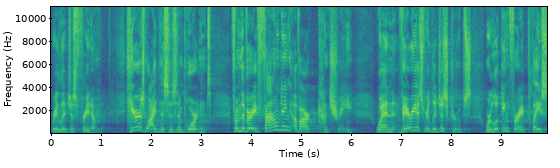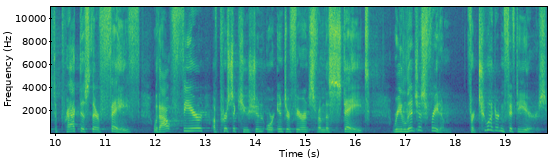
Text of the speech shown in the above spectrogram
religious freedom. Here's why this is important. From the very founding of our country, when various religious groups were looking for a place to practice their faith, without fear of persecution or interference from the state, religious freedom for 250 years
